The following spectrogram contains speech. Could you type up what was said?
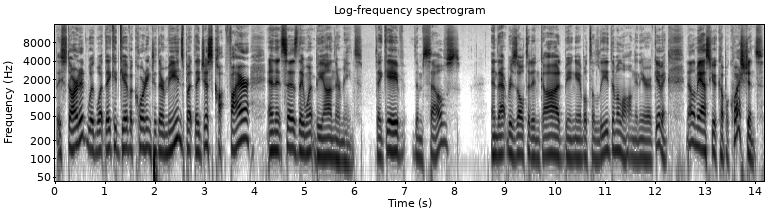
they started with what they could give according to their means, but they just caught fire. And it says they went beyond their means. They gave themselves, and that resulted in God being able to lead them along in the area of giving. Now, let me ask you a couple questions.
